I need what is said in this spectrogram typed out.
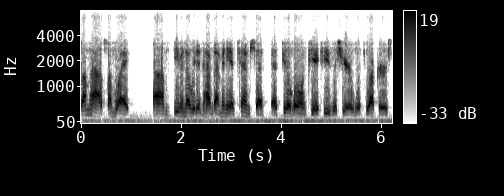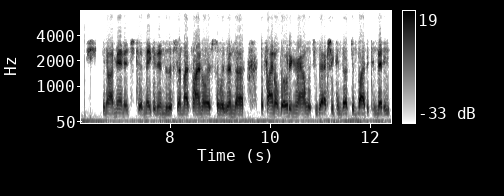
somehow, some way, um, even though we didn't have that many attempts at, at field goal and PATs this year with Rutgers, you know, I managed to make it into the semifinalists and was in the, the final voting round, which is actually conducted by the committee.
